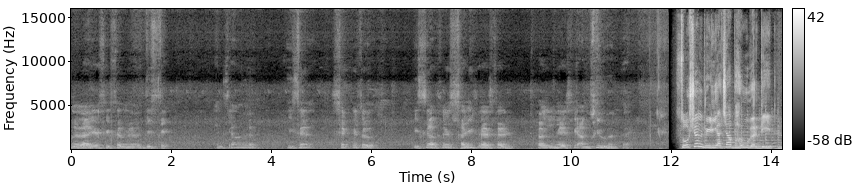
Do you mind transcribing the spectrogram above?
मला या शिष्टमंडळात दिसते. आणि त्यामुळं इथं शक्यतो इथं आपलं स्थानिक राजकारण चालू नये अशी आमची भूमिका आहे. सोशल मीडियाच्या भाऊ गर्दीत.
